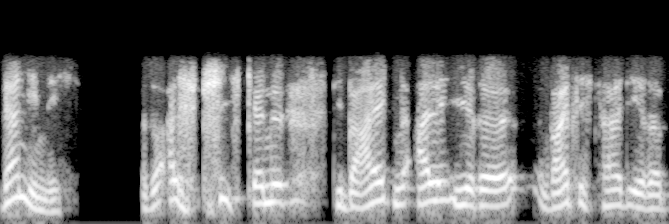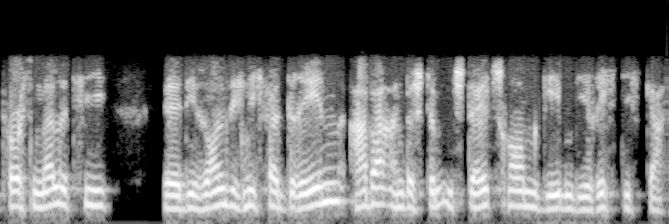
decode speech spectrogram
Werden die nicht. Also alle, die ich kenne, die behalten alle ihre Weiblichkeit, ihre Personality, äh, die sollen sich nicht verdrehen, aber an bestimmten Stellschrauben geben die richtig Gas.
